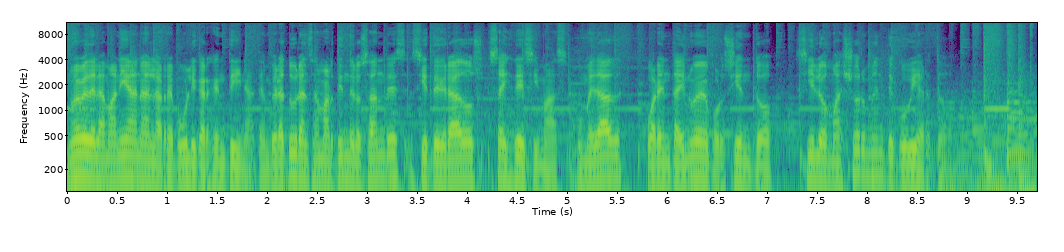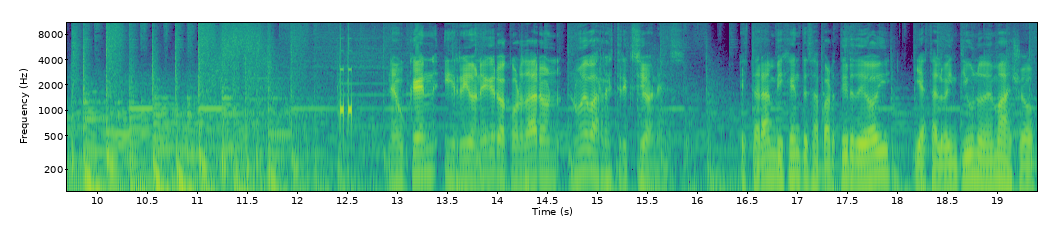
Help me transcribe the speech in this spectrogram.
9 de la mañana en la República Argentina. Temperatura en San Martín de los Andes 7 grados 6 décimas. Humedad 49%. Cielo mayormente cubierto. Neuquén y Río Negro acordaron nuevas restricciones. Estarán vigentes a partir de hoy y hasta el 21 de mayo,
